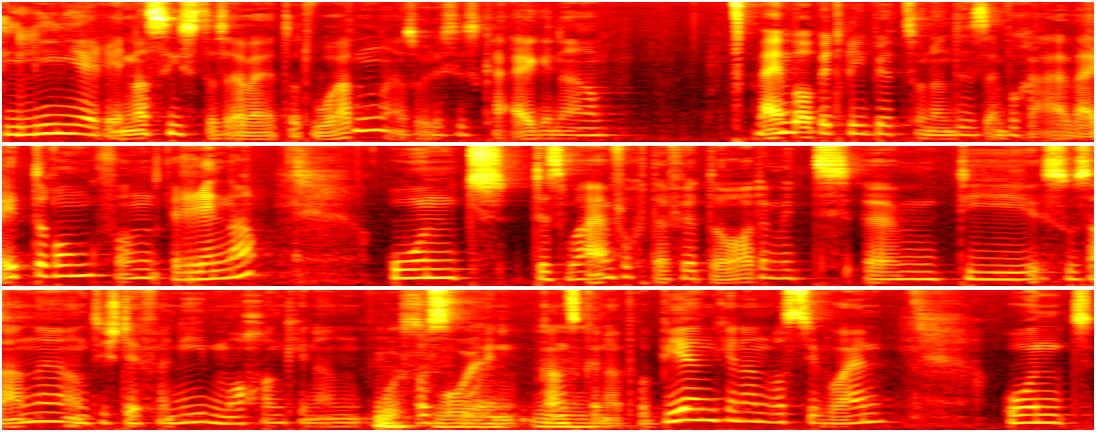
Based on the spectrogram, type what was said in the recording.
die Linie Renner Sisters erweitert worden. Also das ist kein eigener Weinbaubetrieb jetzt, sondern das ist einfach eine Erweiterung von Renner. Und das war einfach dafür da, damit ähm, die Susanne und die Stefanie machen können, Was was, sie wollen. wollen. Ganz Mhm. genau probieren können, was sie wollen. Und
